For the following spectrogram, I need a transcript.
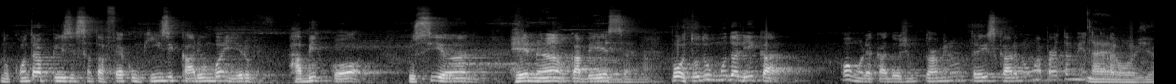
no contrapiso em Santa Fé com 15 caras e um banheiro, velho. Rabicó, Luciano, Renan, Cabeça. Pô, todo mundo ali, cara. Ô, molecada, hoje dorme num, três caras num apartamento. É, cara. hoje,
